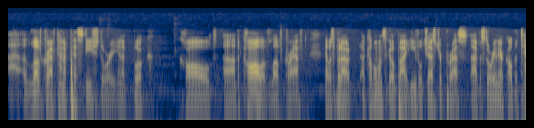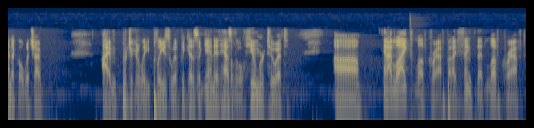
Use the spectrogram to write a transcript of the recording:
uh, Lovecraft kind of pastiche story in a book called uh, "The Call of Lovecraft" that was put out a couple months ago by Evil Jester Press. I have a story in there called "The Tentacle," which I I'm particularly pleased with because again, it has a little humor to it. Uh, and I like Lovecraft, but I think that Lovecraft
